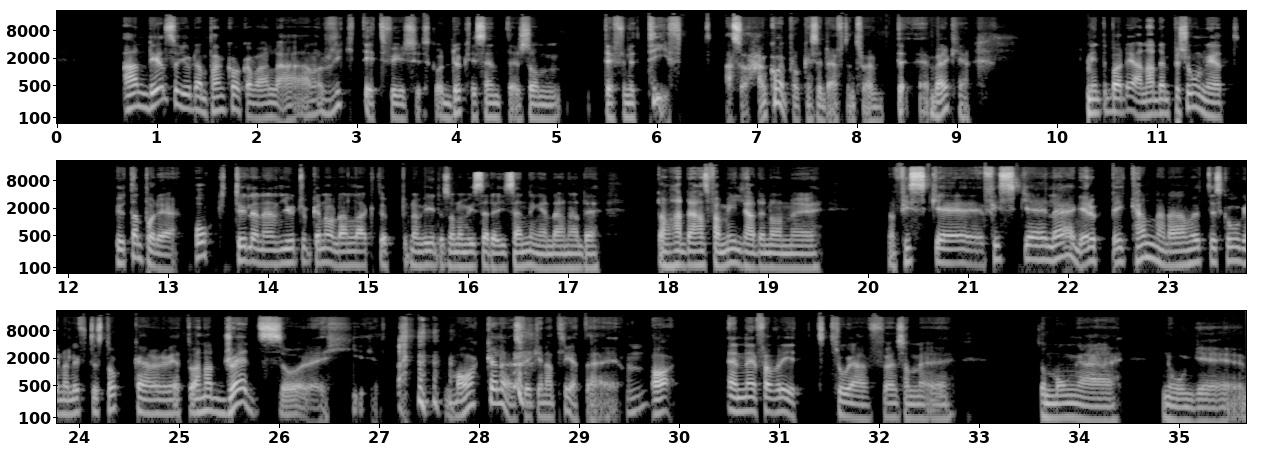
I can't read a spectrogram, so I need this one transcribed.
Han, dels så gjorde han pannkaka av alla. Han var riktigt fysisk och duktig center som definitivt, alltså han kommer plocka sig draften tror jag. Det, verkligen. Men inte bara det, han hade en personlighet utanpå det och tydligen en Youtube-kanal där han lagt upp någon video som de visade i sändningen där han hade, de hade hans familj hade någon, eh, någon fiske, fiskeläger uppe i Kanada. Han var ute i skogen och lyfte stockar och, du vet, och han har dreads och helt makalös vilken atlet det här är. Mm. Ja, en eh, favorit tror jag för, som, eh, som många nog eh,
